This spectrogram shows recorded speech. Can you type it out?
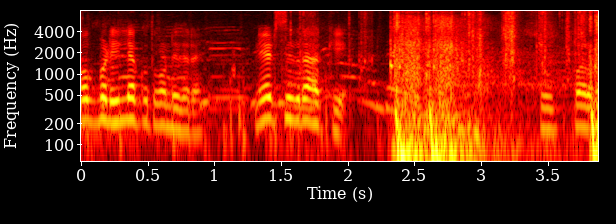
ಹೋಗ್ಬೇಡಿ ಇಲ್ಲೇ ಕುತ್ಕೊಂಡಿದ್ದಾರೆ. ನೇಟ್ಸಿದ್ರೆ ಹಾಕಿ. ಸೂಪರ್.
